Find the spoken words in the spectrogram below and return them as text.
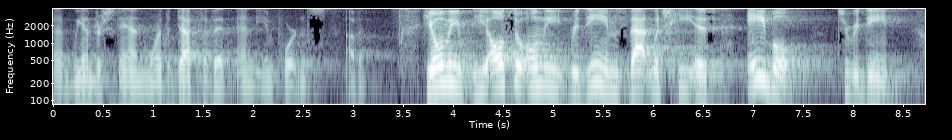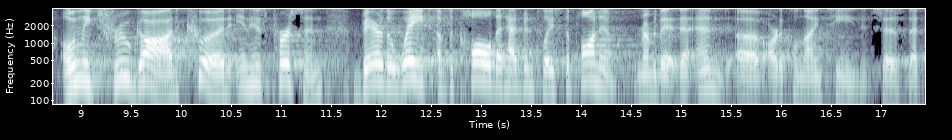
uh, we understand more the depth of it and the importance of it. He, only, he also only redeems that which he is able to redeem. Only true God could, in his person, bear the weight of the call that had been placed upon him. Remember the, the end of Article 19. It says that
